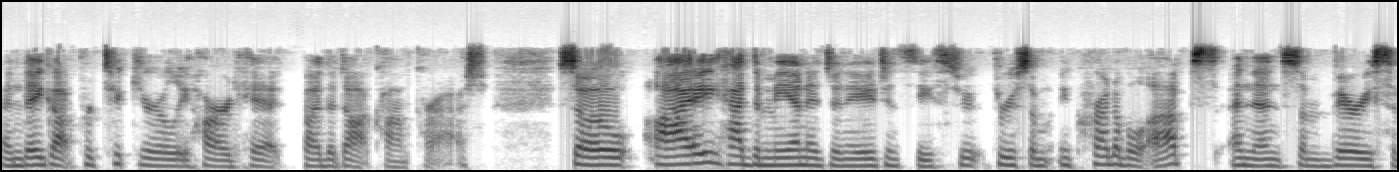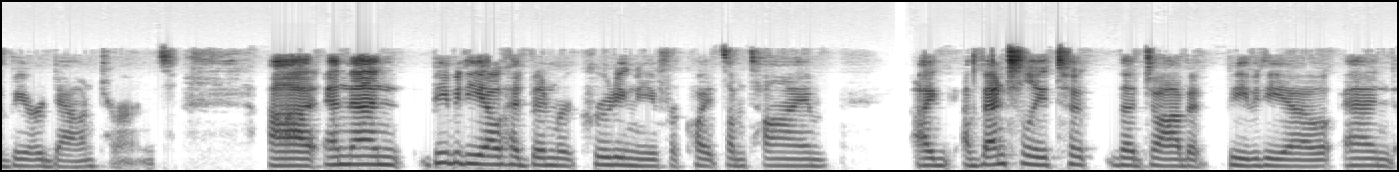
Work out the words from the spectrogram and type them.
And they got particularly hard hit by the dot com crash. So I had to manage an agency through, through some incredible ups and then some very severe downturns. Uh, and then BBDO had been recruiting me for quite some time. I eventually took the job at BBDO, and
